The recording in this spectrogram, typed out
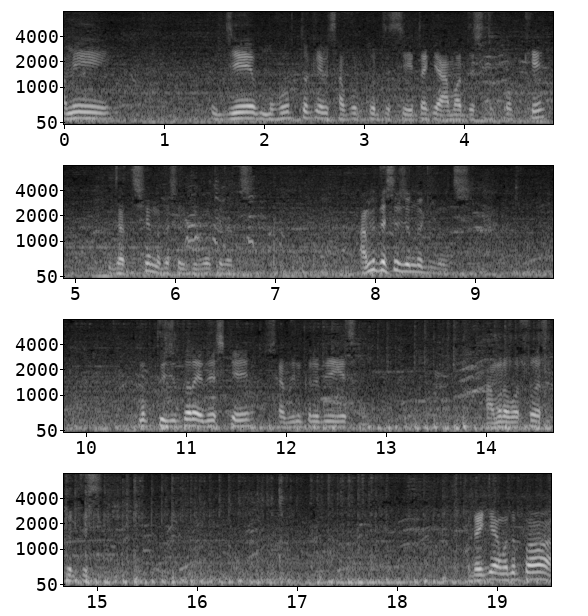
আমি যে মুহূর্তকে আমি সাপোর্ট করতেছি, এটা কি আমার দেশের পক্ষে যাচ্ছে না দেশের বিপক্ষে যাচ্ছে? আমি দেশের জন্য কী করছি? মুক্তিযোদ্ধারা এই দেশকে স্বাধীন করে দিয়ে গেছে। আমরা বসবাস করতেছি। এটা কি আমাদের পাওয়া?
